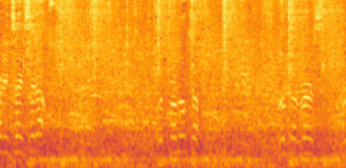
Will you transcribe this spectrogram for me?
Hardy takes it up. Look for Luka. Luka versus.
